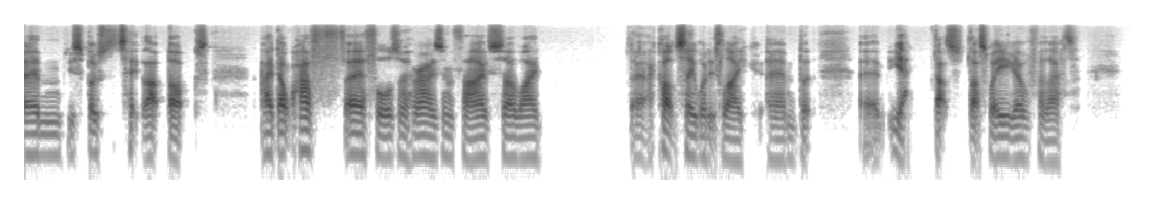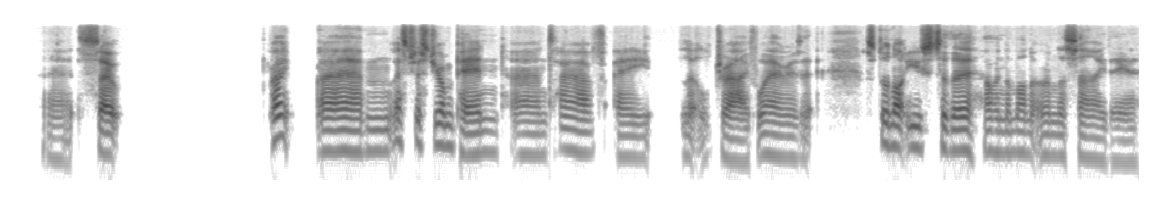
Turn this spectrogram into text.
um, you're supposed to tick that box. I don't have uh, Forza Horizon 5, so I I can't say what it's like. Um, but uh, yeah, that's that's where you go for that. Uh, so right, um, let's just jump in and have a little drive. Where is it? Still not used to the having the monitor on the side here.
